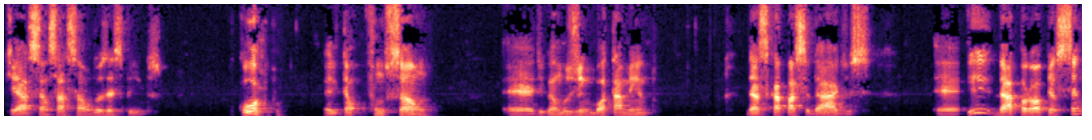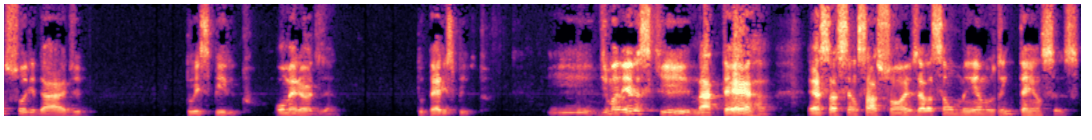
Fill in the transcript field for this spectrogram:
que é a sensação dos espíritos. O corpo ele tem uma função, é, digamos, de embotamento das capacidades é, e da própria sensoridade do espírito, ou melhor dizendo, do perispírito. E de maneiras que na Terra essas sensações elas são menos intensas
